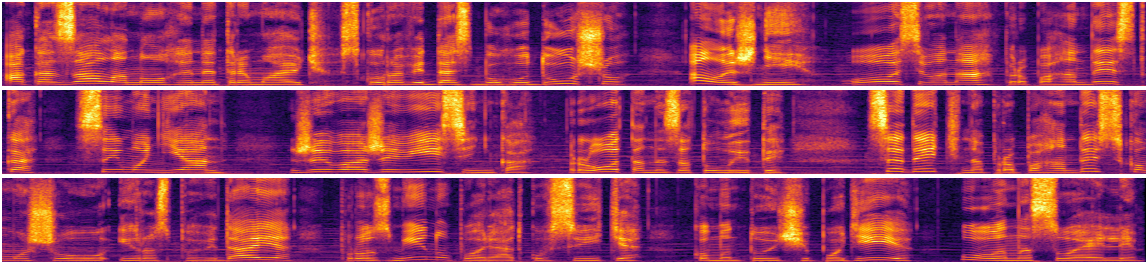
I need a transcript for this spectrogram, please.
А казала, ноги не тримають, скоро віддасть Богу душу. Але ж ні, ось вона, пропагандистка Симон Ян, жива живісінька, рота не затулити. Сидить на пропагандистському шоу і розповідає про зміну порядку в світі, коментуючи події у Венесуелі.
